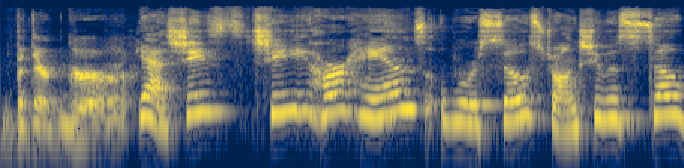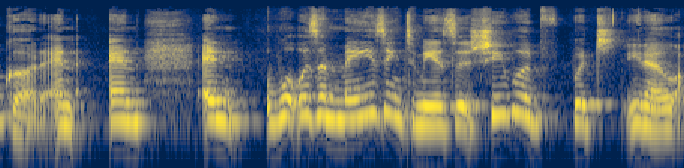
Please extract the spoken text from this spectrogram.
but they're grr. Yeah, she's she her hands were so strong. She was so good. And and and what was amazing to me is that she would which, you know,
